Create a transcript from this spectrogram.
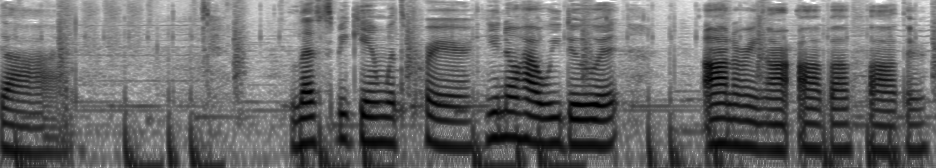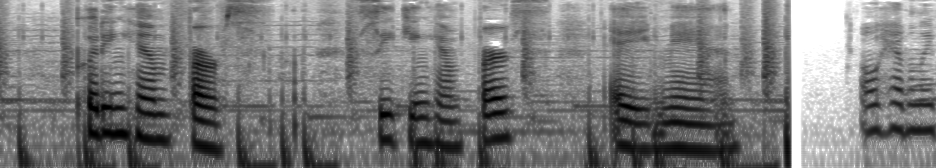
God. Let's begin with prayer. You know how we do it honoring our Abba Father, putting Him first, seeking Him first. Amen. Oh, Heavenly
